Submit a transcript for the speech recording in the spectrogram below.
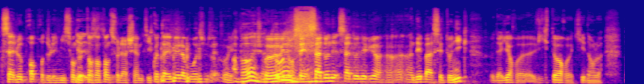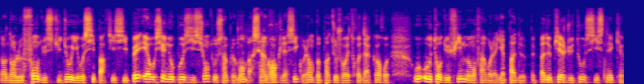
C'est le propre de l'émission de temps en temps de se lâcher un petit peu. Quoi, t'as aimé L'amour est une fête Oui. Ah bah ouais, j'ai oui, c'est- ça, a donné, ça a donné lieu à un, un- un débat assez tonique. D'ailleurs, euh, Victor, euh, qui est dans le, dans, dans le fond du studio, y a aussi participé. Et a aussi une opposition, tout simplement. Bah, c'est un grand classique. Voilà, on peut pas toujours être d'accord euh, au- autour du film. Enfin, voilà, il n'y a pas de, pas de piège du tout, si ce n'est qu'un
